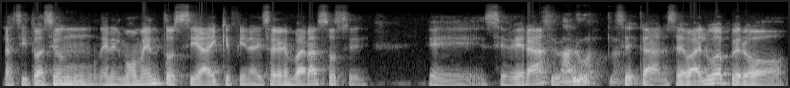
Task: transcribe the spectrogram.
La situación en el momento, si hay que finalizar el embarazo, se eh, se verá. Se evalúa, claro. Se, claro, se evalúa, pero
